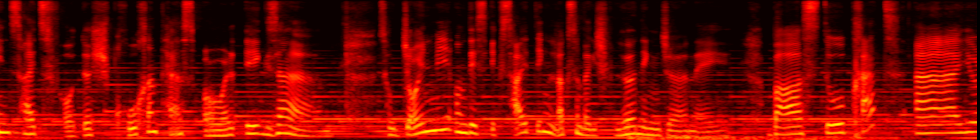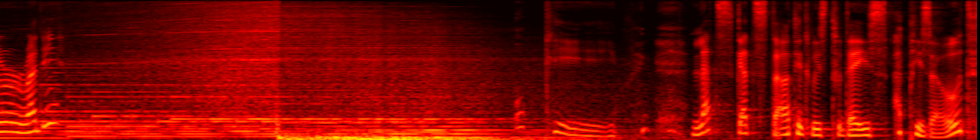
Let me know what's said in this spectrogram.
insights for the Sproochentest oral exam. So join me on this exciting Luxembourgish learning journey. Bist du prêt? Are you ready? Okay, let's get started with today's episode.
